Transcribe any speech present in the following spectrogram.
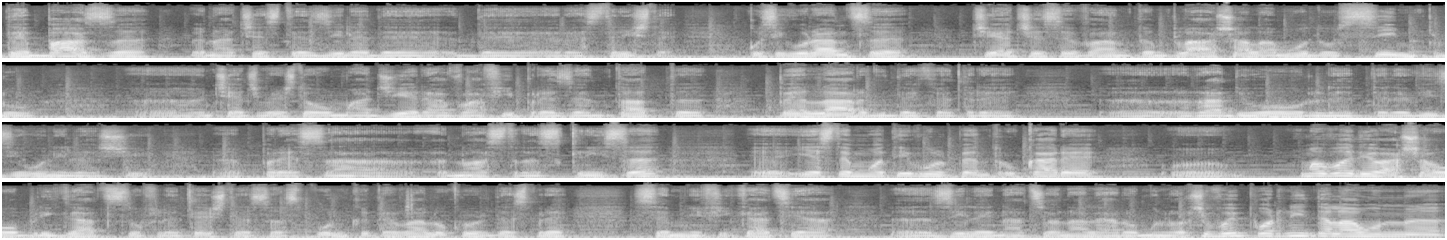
de bază în aceste zile de, de restriște. Cu siguranță ceea ce se va întâmpla așa la modul simplu uh, în ceea ce privește omagierea va fi prezentat uh, pe larg de către uh, radiourile, televiziunile și presa noastră scrisă, este motivul pentru care mă văd eu așa obligat sufletește să spun câteva lucruri despre semnificația uh, Zilei Naționale a Românilor. Și voi porni de la un uh,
